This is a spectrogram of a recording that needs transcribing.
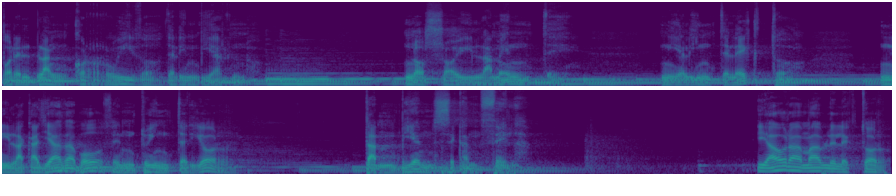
por el blanco ruido del invierno. No soy la mente, ni el intelecto, ni la callada voz en tu interior. También se cancela. Y ahora, amable lector,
